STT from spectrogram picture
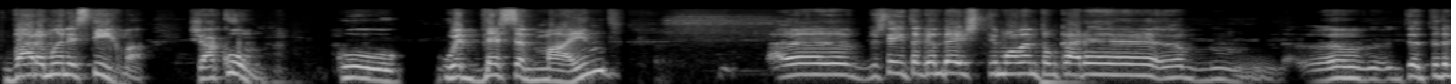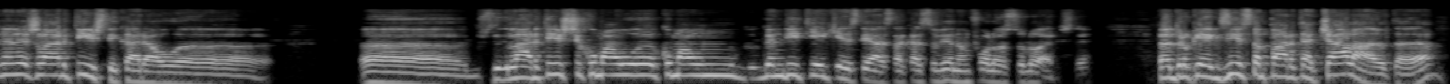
va rămâne stigma. Și acum, cu with this in mind, uh, știi, te gândești în momentul în care uh, uh, te, te gândești la artiștii care au uh, uh, la artiști și cum au, cum au gândit ei chestia asta ca să vină în folosul lor, știi? Pentru că există partea cealaltă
